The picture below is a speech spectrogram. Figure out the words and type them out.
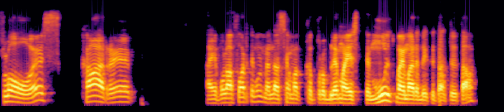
FlowOS, care a evoluat foarte mult, mi-am dat seama că problema este mult mai mare decât atâta.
